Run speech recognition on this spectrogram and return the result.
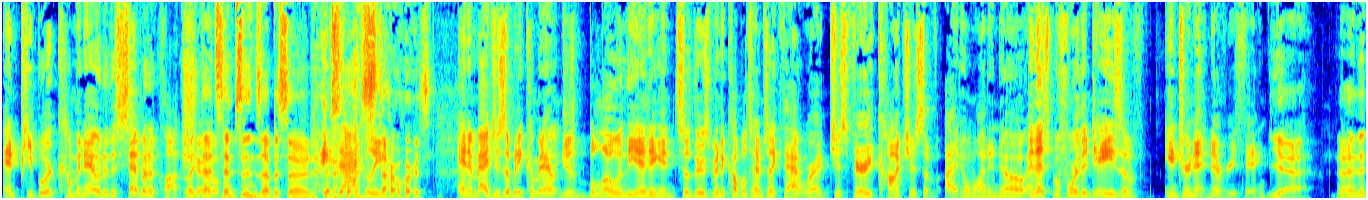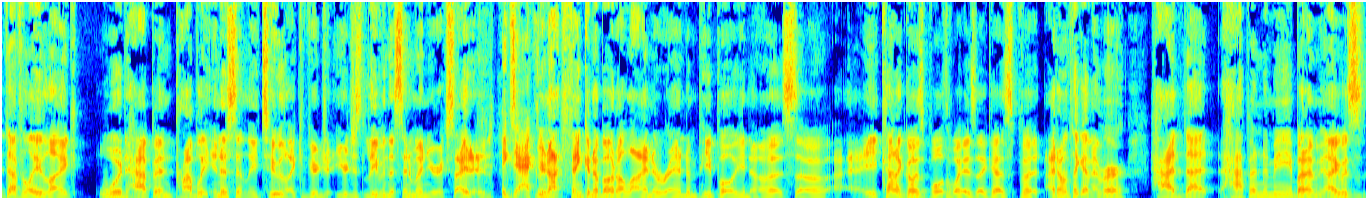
and people are coming out of the seven o'clock show. Like that Simpsons episode, Exactly. Star Wars. and imagine somebody coming out and just blowing the ending. And so there's been a couple times like that where I'm just very conscious of, I don't want to know. And that's before the days of internet and everything. Yeah. No, and it definitely like would happen probably innocently too. Like if you're you're just leaving the cinema and you're excited, Exactly. You're not thinking about a line of random people, you know. So it kind of goes both ways, I guess. But I don't think I've ever had that happen to me. But I mean, I was,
